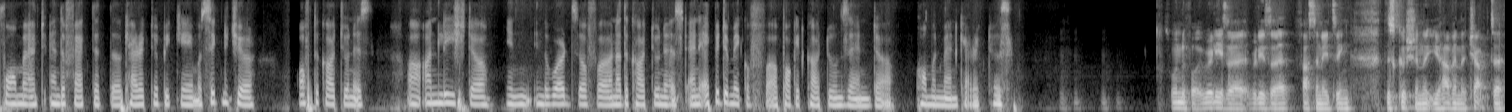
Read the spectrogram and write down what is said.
format and the fact that the character became a signature of the cartoonist uh, unleashed uh, in in the words of uh, another cartoonist an epidemic of uh, pocket cartoons and uh, common man characters It's wonderful. It really is a really is a fascinating discussion that you have in the chapter.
